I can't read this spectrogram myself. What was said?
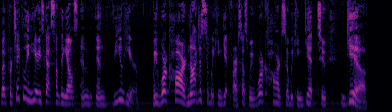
But particularly in here, he's got something else in, in view here. We work hard not just so we can get for ourselves, we work hard so we can get to give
